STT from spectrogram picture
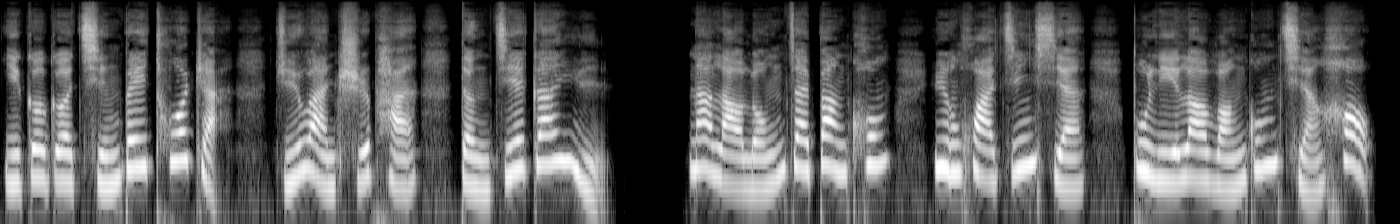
一个个擎杯托盏，举碗持盘，等皆甘雨。那老龙在半空运化金弦，不离了王宫前后。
